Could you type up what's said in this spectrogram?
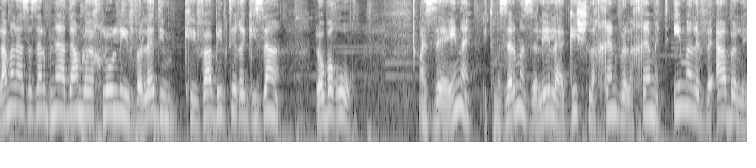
למה לעזאזל בני אדם לא יכלו להיוולד עם קיבה בלתי רגיזה? לא ברור. אז uh, הנה, התמזל מזלי להגיש לכן ולכם את אימא'לה ואבאלה,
